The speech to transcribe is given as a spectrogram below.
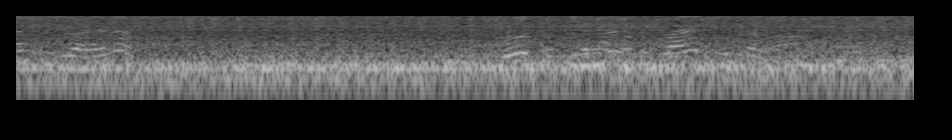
कितना भिजवाया ना? दो से तीन तक भिजवाया तीन तक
